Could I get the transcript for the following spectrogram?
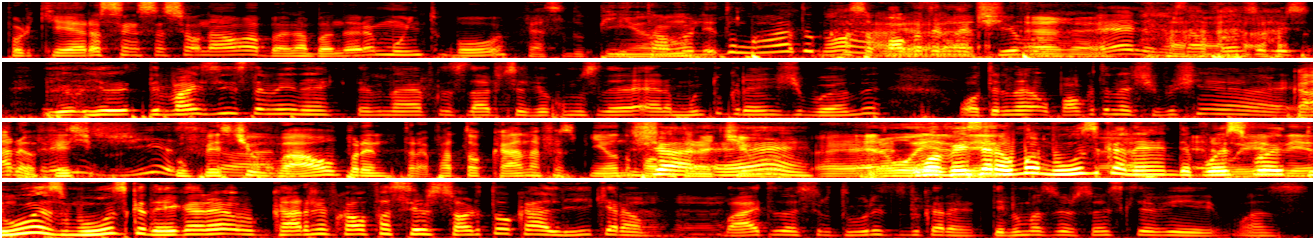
Porque era sensacional a banda, a banda era muito boa. Festa do E Pinhão. tava ali do lado, Nossa, cara. palco alternativo. Aham. Velho, nós tava falando sobre isso. E, e teve mais isso também, né? Que teve na época da cidade você ver como a cidade era muito grande de banda. O, alterna- o palco alternativo tinha. Cara, o, três festi- dias, o cara. festival pra, entrar, pra tocar na Festa Pinhão no palco Já, alternativo. é. É, Era o Uma vez era uma música, É, né? Depois era o foi evento. duas músicas, daí cara, o cara já ficava faceiro só de tocar ali, que era baita da estrutura e tudo, cara. Teve umas versões que teve umas.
